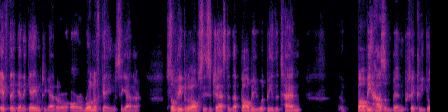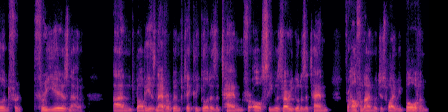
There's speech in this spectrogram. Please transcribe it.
if they get a game together or, or a run of games together. Some people have obviously suggested that Bobby would be the 10. Bobby hasn't been particularly good for three years now. And Bobby has never been particularly good as a 10 for us. He was very good as a 10 for Hoffenheim, which is why we bought him.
